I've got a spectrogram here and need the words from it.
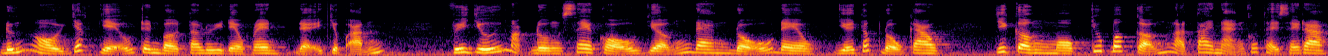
đứng ngồi dắt dẻo trên bờ ta luy đèo Ren để chụp ảnh. Phía dưới mặt đường xe cộ vẫn đang đổ đèo với tốc độ cao. Chỉ cần một chút bất cẩn là tai nạn có thể xảy ra.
